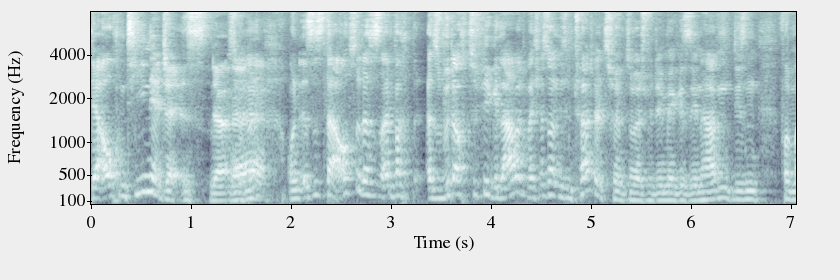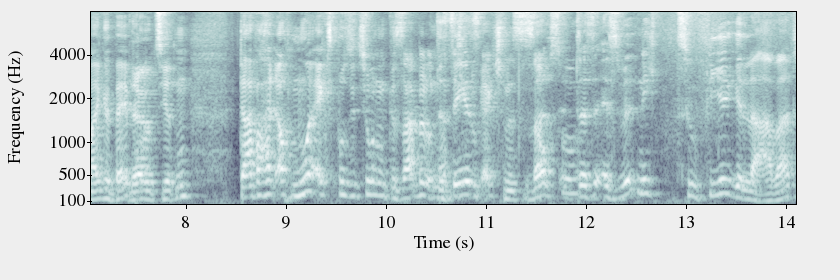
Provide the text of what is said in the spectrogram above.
der auch ein Teenager ist. Ja. So, Ja. ne? Und ist es da auch so, dass es einfach, also wird auch zu viel gelabert, weil ich weiß noch, in diesem Turtles-Film zum Beispiel, den wir gesehen haben, diesen von Michael Bay Ja. produzierten, da war halt auch nur Exposition und Gesabbel und Das Ding ist, Action. Ist das auch so? das, es wird nicht zu viel gelabert,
